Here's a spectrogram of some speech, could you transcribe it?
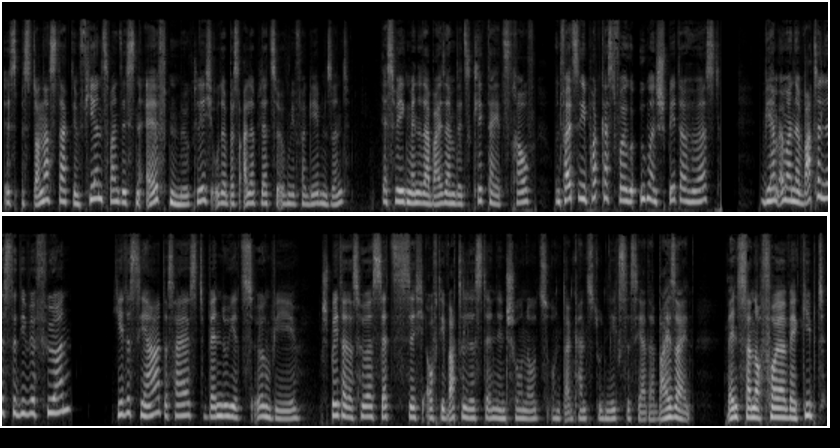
ist bis Donnerstag, dem 24.11. möglich oder bis alle Plätze irgendwie vergeben sind. Deswegen, wenn du dabei sein willst, klick da jetzt drauf. Und falls du die Podcast-Folge irgendwann später hörst, wir haben immer eine Warteliste, die wir führen. Jedes Jahr. Das heißt, wenn du jetzt irgendwie später das hörst, setzt sich auf die Warteliste in den Show Notes und dann kannst du nächstes Jahr dabei sein. Wenn es dann noch Feuerwerk gibt,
